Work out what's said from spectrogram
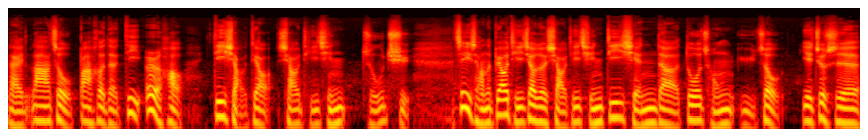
来拉奏巴赫的第二号 D 小调小提琴组曲。这一场的标题叫做《小提琴低弦的多重宇宙》，也就是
